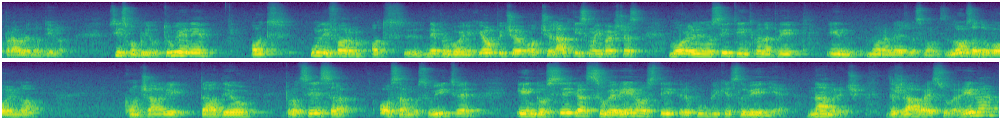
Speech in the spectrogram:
opravljeno delo. Vsi smo bili utrujeni od uniform, od neprobojnih jopičev, od čelad, ki smo jih več čas morali nositi in tako naprej. In moram reči, da smo zelo zadovoljno končali ta del procesa osamosvojitve in dosega suverenosti Republike Slovenije. Namreč država je suverena,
